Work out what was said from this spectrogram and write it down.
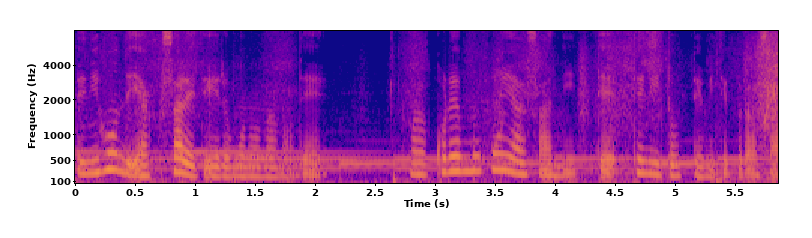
で日本で訳されているものなので、まあ、これも本屋さんに行って手に取ってみてください。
